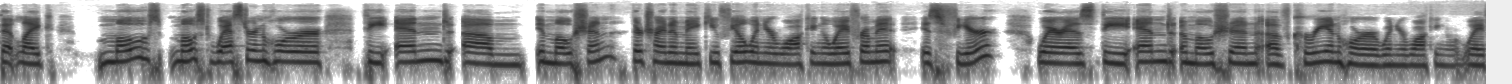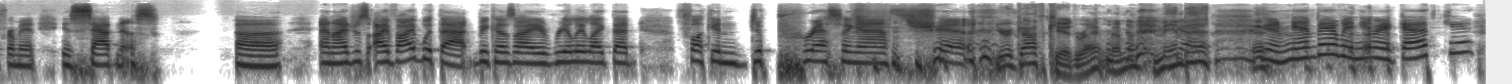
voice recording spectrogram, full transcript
that like most most western horror the end um emotion they're trying to make you feel when you're walking away from it is fear whereas the end emotion of korean horror when you're walking away from it is sadness uh and I just I vibe with that because I really like that fucking depressing ass shit. You're a goth kid, right? Remember? Remember? Yeah. Remember when you were a goth kid?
